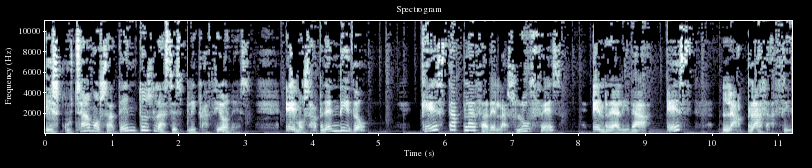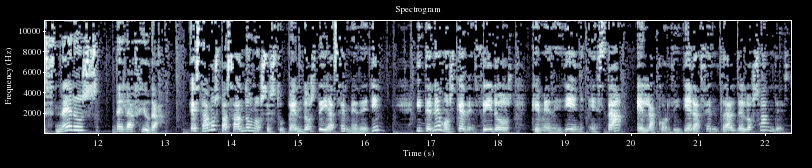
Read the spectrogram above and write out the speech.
escuchamos atentos las explicaciones. Hemos aprendido que esta Plaza de las Luces en realidad es la Plaza Cisneros de la ciudad. Estamos pasando unos estupendos días en Medellín y tenemos que deciros que Medellín está en la cordillera central de los Andes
